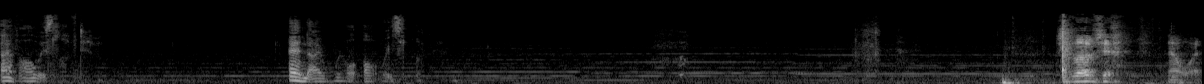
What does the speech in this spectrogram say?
I've always loved him. And I will always love him. She loves you. Now what?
